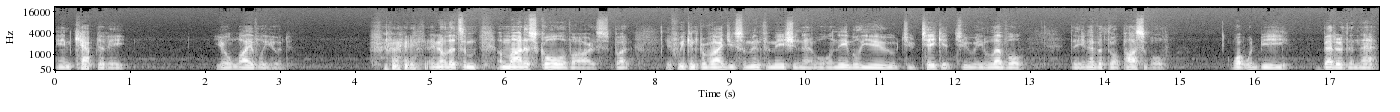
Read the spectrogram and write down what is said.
and captivate your livelihood. I know that's a, a modest goal of ours, but if we can provide you some information that will enable you to take it to a level that you never thought possible, what would be better than that?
